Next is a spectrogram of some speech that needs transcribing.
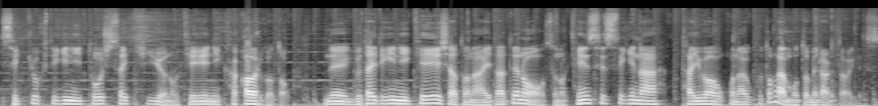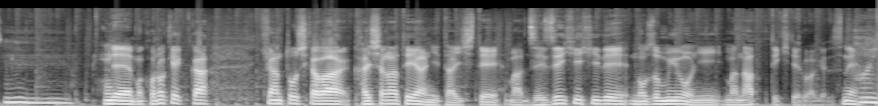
積極的に投資先企業の経営に関わることで具体的に経営者との間でのその建設的な対話を行うことが求められたわけです。で、まあ、この結果機関投資家は会社が提案に対して、まあ、是々非々で臨むように、まあ、なってきているわけですね。はい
